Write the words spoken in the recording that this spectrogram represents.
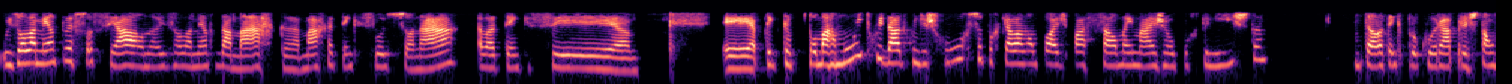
o isolamento é social, né? o isolamento da marca. A marca tem que se posicionar, ela tem que ser. É, tem que tomar muito cuidado com o discurso, porque ela não pode passar uma imagem oportunista. Então, ela tem que procurar prestar um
